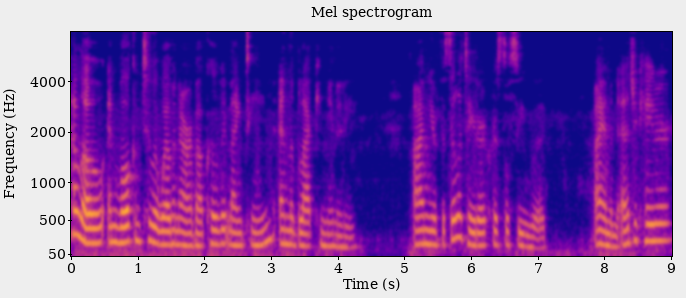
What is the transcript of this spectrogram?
Hello, and welcome to a webinar about COVID 19 and the Black community. I'm your facilitator, Chrystal Seawood. I am an educator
